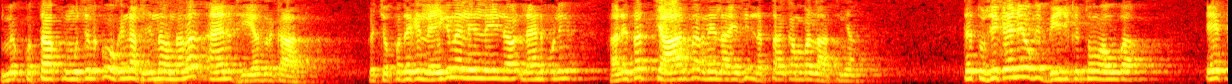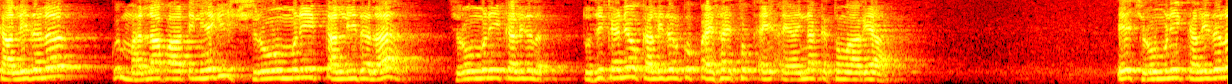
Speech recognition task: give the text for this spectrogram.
ਜਿਵੇਂ ਕੁੱਤਾ ਪੂੰਛ ਲੁਕੋ ਕੇ ਨੱਠ ਜਾਂਦਾ ਹੁੰਦਾ ਨਾ ਐ ਨੱਠੀ ਆ ਸਰਕਾਰ। ਫਿਰ ਚੁੱਪ ਦੇ ਕੇ ਲਈ ਕਿ ਨਾ ਲਈ ਲੈਂਡ ਪੁਲਿੰਗ? ਹਲੇ ਤਾਂ ਚਾਰ ਧਰਨੇ ਲਾਏ ਸੀ, ਲੱਤਾਂ ਕੰਬਲ ਲਾਤੀਆਂ। ਤੇ ਤੁਸੀਂ ਕਹਿੰਦੇ ਹੋ ਕਿ ਬੀਜ ਕਿੱਥੋਂ ਆਊਗਾ? ਇਹ ਅਕਾਲੀ ਦਲ, ਕੋਈ ਮਹੱਲਾ ਪਾਰਟੀ ਨਹੀਂ ਹੈਗੀ, ਸ਼੍ਰੋਮਣੀ ਅਕਾਲੀ ਦਲ ਹੈ ਸ਼੍ਰੋਮਣੀ ਅਕਾਲੀ ਦਲ, ਤੁਸੀਂ ਕਹਿੰਦੇ ਹੋ ਅਕਾਲੀ ਦਲ ਕੋ ਪੈਸਾ ਇੱਥੋਂ ਇੰਨਾ ਕਿੱਥੋਂ ਆ ਗਿਆ? ਇਹ ਸ਼੍ਰੋਮਣੀ ਅਕਾਲੀ ਦਲ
